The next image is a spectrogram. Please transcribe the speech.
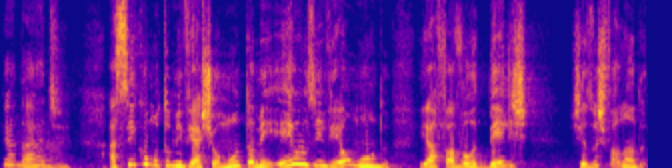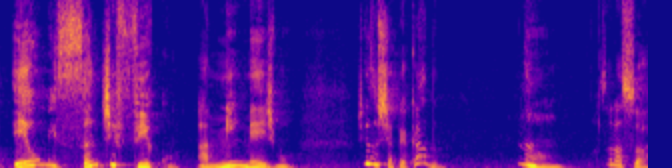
verdade. Assim como tu me enviaste ao mundo, também eu os enviei ao mundo. E a favor deles, Jesus falando, eu me santifico a mim mesmo. Jesus tinha pecado? Não. Mas olha só.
